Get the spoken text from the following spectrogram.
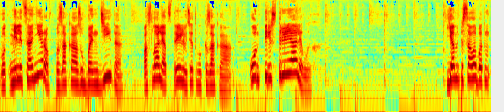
Вот милиционеров по заказу бандита послали отстреливать этого казака. Он перестрелялил их. Я написала об этом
